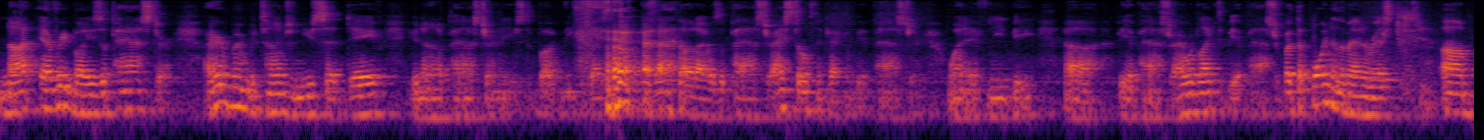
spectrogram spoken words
not everybody's a pastor. I remember times when you said, Dave, you're not a pastor, and it used to bug me because I, I, thought I was a pastor. I still think I can be a pastor when, if need be, uh, be a pastor. I would like to be a pastor. But the point of the matter is, um,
